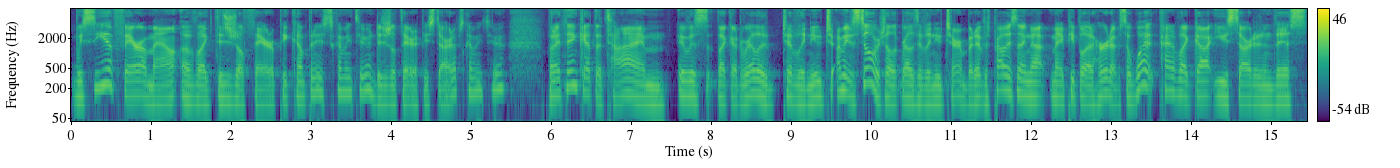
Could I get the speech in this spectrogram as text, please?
we see a fair amount of like digital therapy companies coming through and digital therapy startups coming through, but I think at the time it was like a relatively new. i mean, it's still a rel- relatively new term, but it was probably something not many people had heard of. So, what kind of like got you started in this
